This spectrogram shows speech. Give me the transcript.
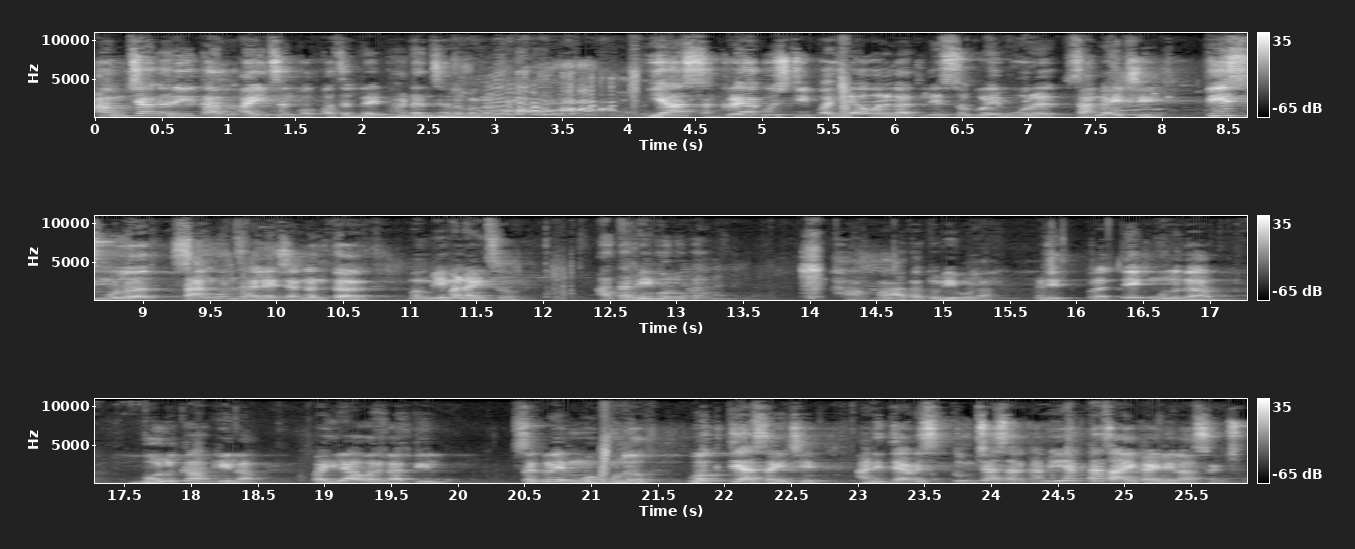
आमच्या घरी काल आईचं आणि पप्पाचं लय भांडण झालं बघा. या सगळ्या गोष्टी पहिल्या वर्गातले सगळे पोरं सांगायचे. तीस मुलं सांगून झाल्याच्यानंतर मग मी म्हणायचं आता मी बोलू का? हा मग आता तुम्ही बोला. म्हणजे प्रत्येक मुलगा बोलका केला पहिल्या वर्गातील सगळे मुलं वक्ते असायचे आणि त्यावेळेस तुमच्यासारखा मी एकटाच ऐकायलेला असायचो.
